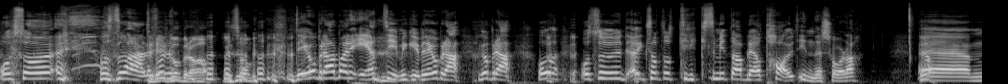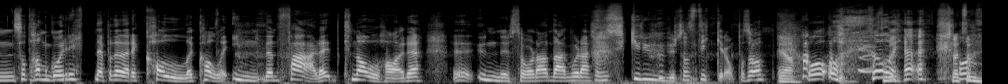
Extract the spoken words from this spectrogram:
Og så, og så er det Det går bra, liksom. det går bra, bare én time i gym. Det går bra. det går bra Og, og, så, ikke sant? og trikset mitt da ble å ta ut innersåla. Ehm, så at han går rett ned på det derre kalde, kalde inn, den fæle, knallharde eh, undersåla der hvor det er sånne skruer som stikker opp og sånn. Ja. Og, og, og jeg, Slags sånn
